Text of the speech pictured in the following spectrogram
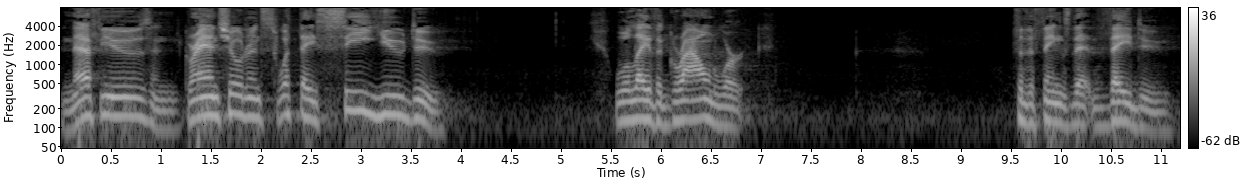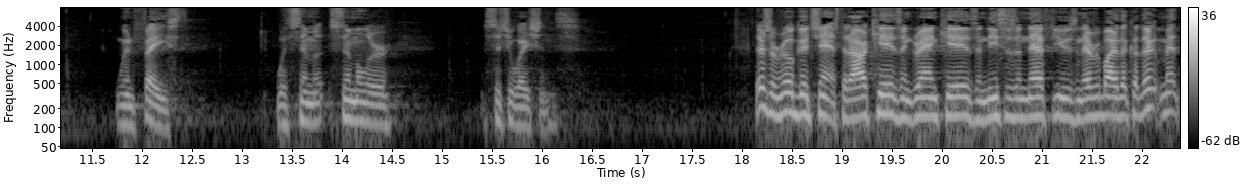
nephews, and grandchildren, what they see you do will lay the groundwork for the things that they do when faced with sim- similar situations. There's a real good chance that our kids and grandkids and nieces and nephews and everybody that man,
